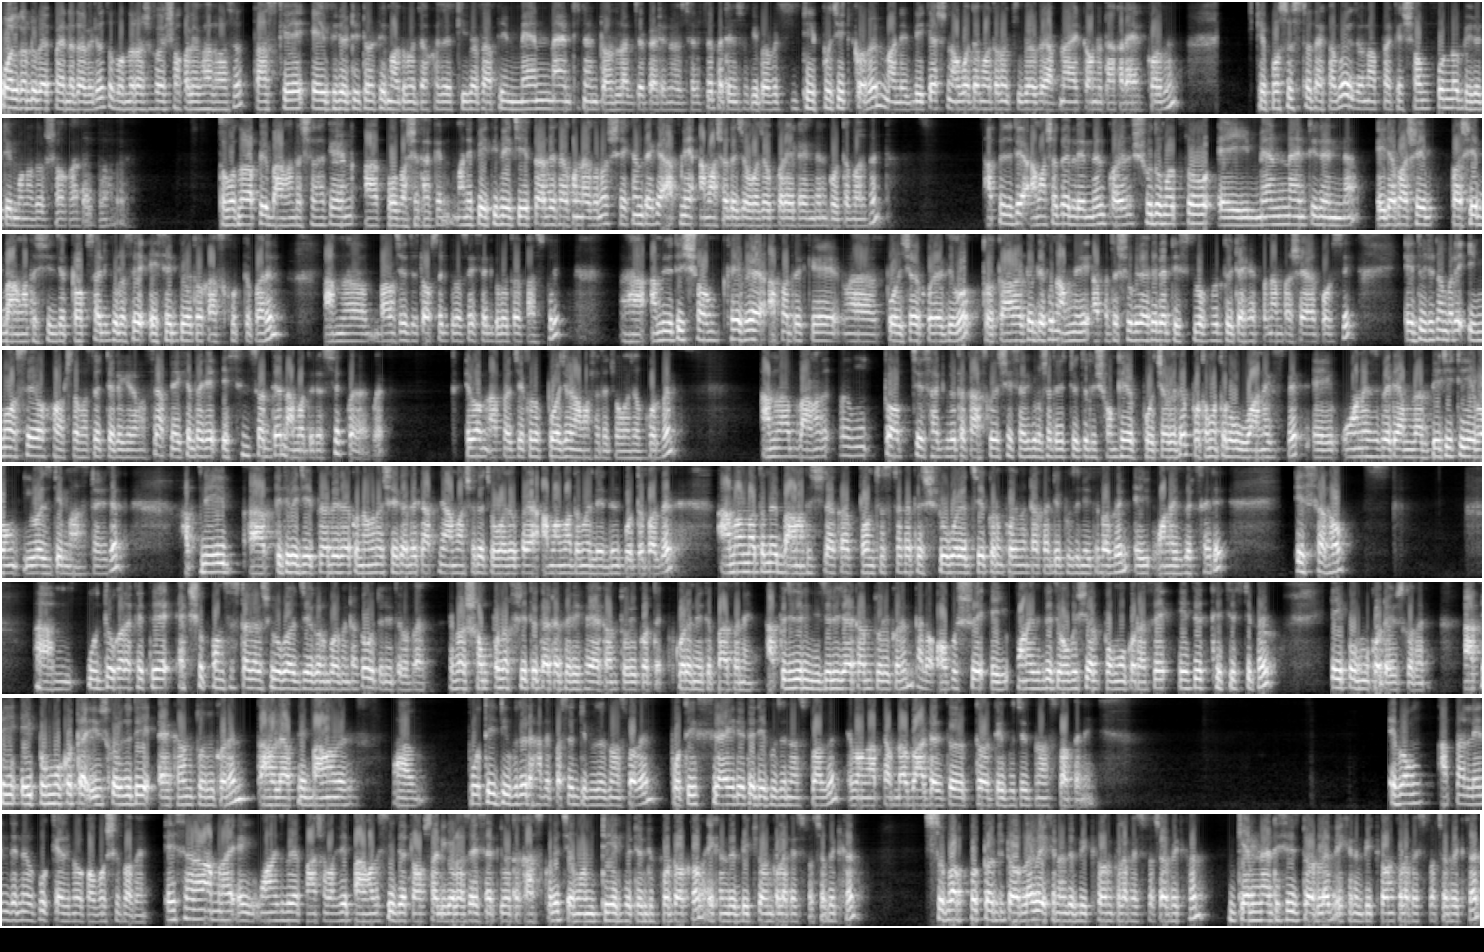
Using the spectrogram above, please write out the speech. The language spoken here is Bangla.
Welcome to back panda the video তো বন্ধুরা সবাই সকালে ভালো আছে। তো আজকে এই ভিডিও টিউটোরিয়ালটির মাধ্যমে দেখা যায় কীভাবে আপনি ম্যান নাইনটি নাইন ডলার যে প্যাটার্ন রয়েছে প্যাটার্ন কীভাবে ডিপোজিট করবেন মানে বিকাশ নগদের মাধ্যমে কীভাবে আপনার অ্যাকাউন্টে টাকাটা অ্যাড করবেন, সেই প্রসেসটা দেখাবো। এই জন্য আপনাকে সম্পূর্ণ ভিডিওটি মনোযোগ সহকারে দেখতে হবে। তো বন্ধুরা, আপনি বাংলাদেশে থাকেন আর প্রবাসে থাকেন মানে পৃথিবীর যে প্রান্তে থাকুন না কেন, সেখান থেকে আপনি আমার সাথে যোগাযোগ করে লেনদেন করতে পারবেন। আপনি যদি আমার সাথে লেনদেন করেন, শুধুমাত্র এই ম্যান নাইনটি নাইন না এটা পাশে পাশে বাংলাদেশে যে টপ সাইটগুলো আছে, এই সাইট গুলোতে কাজ করতে পারেন। আমরা বাংলাদেশের যে টপ সাইটগুলো আছে, এই সাইট গুলোতে কাজ করি। আমি যদি সংক্ষেপে আপনাদেরকে পরিচয় করে দেব, তো তার আগে দেখুন, আমি আপনাদের সুবিধাকে ডিসপ্লে উপর দুইটা হেল্প নাম্বার শেয়ার করছি। এই দুটি নাম্বারে ইমো আছে হোয়াটসঅ্যাপ আছে টেলিগ্রাম আছে। আপনি এখান থেকে স্ক্রিনশট দেন আমাদের সেভ করে রাখবেন। এবং আপনার যে কোনো প্রয়োজন আমার সাথে যোগাযোগ করবেন। আমরা টপ যে সাইটগুলোতে কাজ করি, সেই সাইটগুলোর সাথে যদি সংক্ষেপে পরিচয় দেয় প্রথমত হলো ওয়ান এক্স বেট এই ওয়ান এক্স বেটে আমরা বিজিটি এবং ইউএসডি মাস্টার আপনি পৃথিবীর যে প্রান্তে থাকুন কেন সেখান থেকে আপনি আমার সাথে যোগাযোগ করে আমার মাধ্যমে লেনদেন করতে পারবেন। আমার মাধ্যমে বাংলাদেশ টাকা পঞ্চাশ টাকাতে শুরু করে যে কোনো পরিমাণ টাকা ডিপোজিট নিতে পারবেন এই ওয়ান এক্স বেট সাইটে এছাড়াও উদ্যোগ করার ক্ষেত্রে একশো পঞ্চাশ টাকা শুরু করে যে কোনো পরিমাণ টাকা উঠে নিতে পারবেন এবার সম্পূর্ণ ফ্রিতে একটা ভেরিফাই অ্যাকাউন্ট তৈরি করতে, করে নিতে পারবেন না। আপনি যদি নিজে নিজে অ্যাকাউন্ট তৈরি করেন, তাহলে অবশ্যই এই অনেক যে অফিসিয়াল প্রোমো কোড আছে, এই যে থ্রি স্টেপের এই প্রোমো কোডটা ইউজ করবেন। আপনি এই প্রোমো কোডটা ইউজ করে যদি অ্যাকাউন্ট তৈরি করেন, তাহলে আপনি বাংলাদেশ প্রতি ডিপোজিট হান্ড্রেড পার্সেন্ট ডিপোজিট মাস পাবেন। প্রতি ফ্রাইডেতে ডিপোজিট মাস পাবেন এবং আপনি আপনার বার্থডেতে ডিপোজিট মাস পাবেন এবং আপনার লেনদেনের উপর ক্যাশব্যাক অবশ্যই পাবেন। এছাড়া আমরা এই ওয়ার্ডস এর পাশাপাশি বাংলাদেশে যে টপ সাইটগুলো আছে, এই সাইটগুলোতে কাজ করি, যেমন TFB twenty four dot com এখানে Bikram club special bitcoin super twenty dot live এখানে Bikram club special bitcoin zen ninety six dot live এখানে বিক্রম ক্লাব স্পেশাল বিটকয়েন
